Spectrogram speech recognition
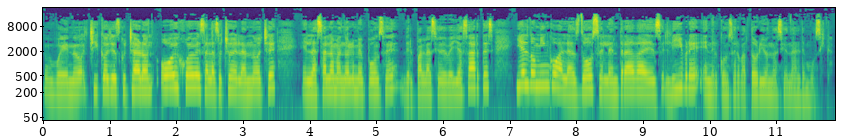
Bueno, chicos, ya escucharon hoy jueves a las 8 de la noche en la sala Manuel M. Ponce del Palacio de Bellas Artes y el domingo a las 12 la entrada es libre en el Conservatorio Nacional de Música.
